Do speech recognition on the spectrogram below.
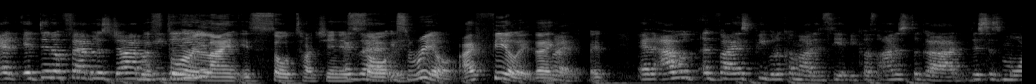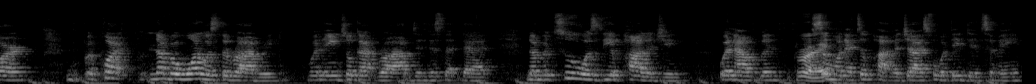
and it did a fabulous job. The storyline is so touching. It's Exactly. so it's real. I feel it. Like Right. it, And I would advise people to come out and see it because, honest to God, this is more. Part number one was the robbery when Angel got robbed and this that that. Number two was the apology when I when Right. someone had to apologize for what they did to me.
